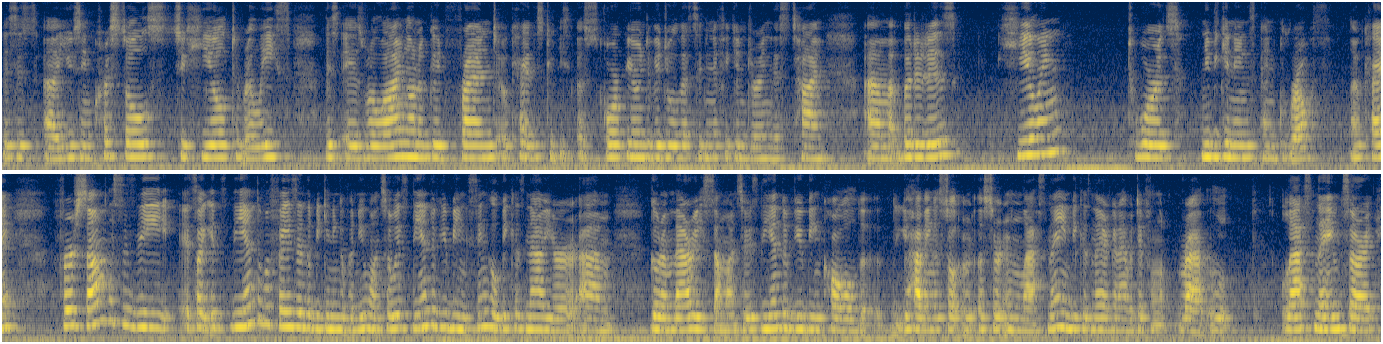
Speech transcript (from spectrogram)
this is uh, using crystals to heal, to release. This is relying on a good friend, okay? This could be a Scorpio individual that's significant during this time. Um, but it is healing towards new beginnings and growth, okay? For some, this is the, it's like it's the end of a phase and the beginning of a new one. So it's the end of you being single because now you're um, going to marry someone. So it's the end of you being called, you having a, a certain last name because now you're going to have a different last name, sorry,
